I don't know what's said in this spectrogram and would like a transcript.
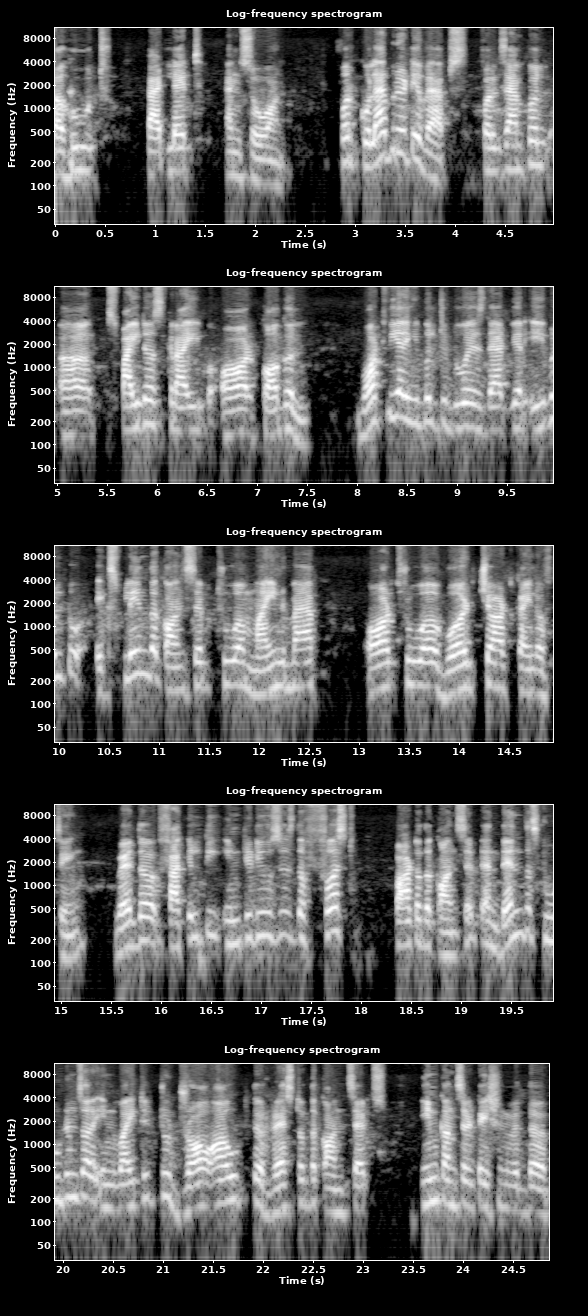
Kahoot, Padlet, and so on. For collaborative apps, for example, uh, SpiderScribe or Coggle, what we are able to do is that we are able to explain the concept through a mind map or through a word chart kind of thing, where the faculty introduces the first part of the concept and then the students are invited to draw out the rest of the concepts in consultation with the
